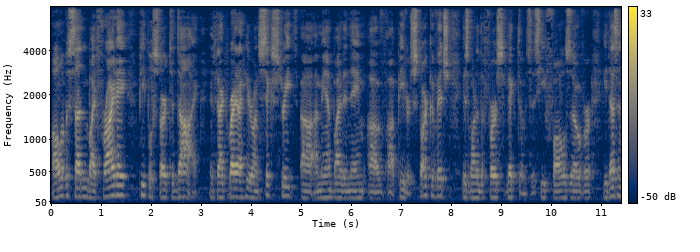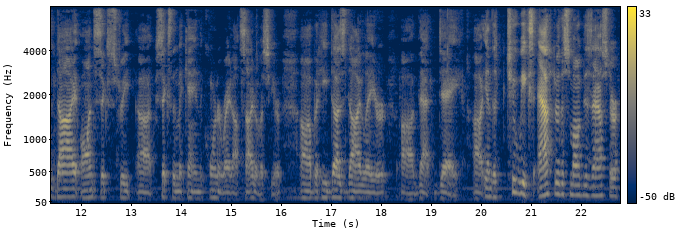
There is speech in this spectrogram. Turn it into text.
All of a sudden, by Friday, people start to die. In fact, right out here on 6th Street, uh, a man by the name of uh, Peter Starkovich is one of the first victims as he falls over. He doesn't die on 6th Street, uh, 6th and McKean, the corner right outside of us here, uh, but he does die later uh, that day. Uh, in the two weeks after the smog disaster,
